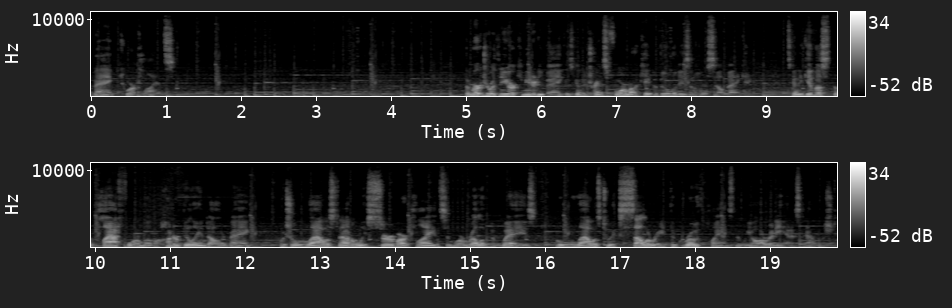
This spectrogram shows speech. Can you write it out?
bank to our clients. The merger with New York Community Bank is going to transform our capabilities in wholesale banking. It's going to give us the platform of a $100 billion bank, which will allow us to not only serve our clients in more relevant ways, but will allow us to accelerate the growth plans that we already had established.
